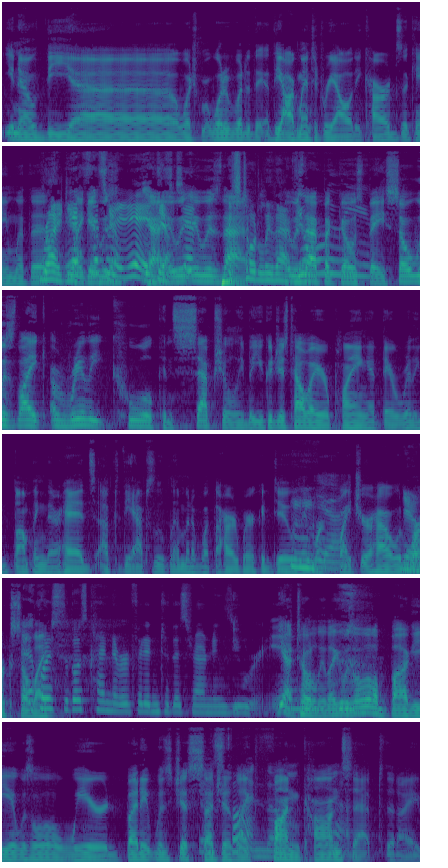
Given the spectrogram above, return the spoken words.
you know the uh, what what what are the, the augmented reality cards that came with it? Right, yeah. Like, That's it was, what it is. Yeah, Yeah. it, was, it was that. It's totally that. It was The that, but ghost based. So it was like a really cool conceptually, but you could just tell while you were playing it, they were really bumping their heads up to the absolute limit of what the hardware could do, and they weren't mm-hmm. Yeah. quite sure how it would Yeah. work. So and of like, course, the ghost kind of never fit into the surroundings you were in. yeah, totally. Like it was a little buggy. It was a little weird, but it was just such was a like fun, though. fun Yeah. concept that I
